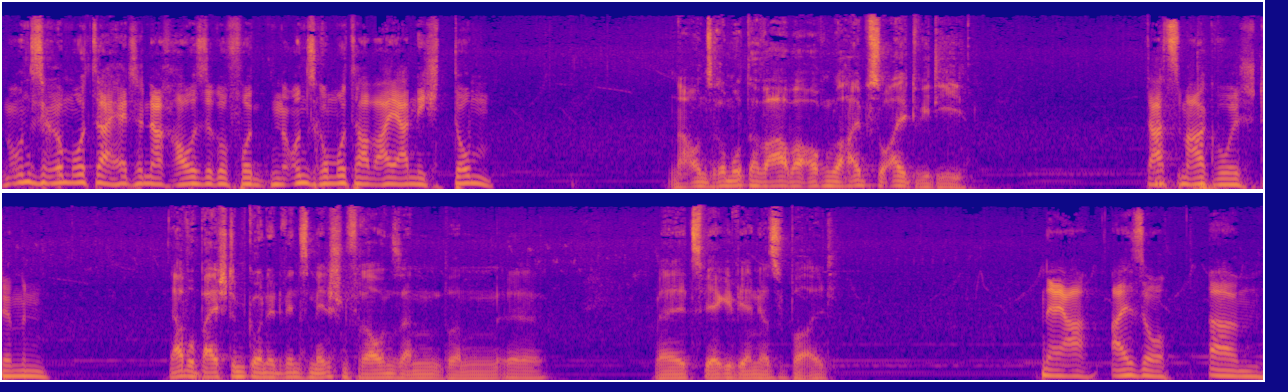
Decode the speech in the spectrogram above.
Unsere Mutter hätte nach Hause gefunden. Unsere Mutter war ja nicht dumm. na, unsere Mutter war aber auch nur halb so alt wie die. Das mag wohl stimmen. Ja, wobei stimmt gar nicht, wenn es Menschenfrauen sind, dann, äh, weil Zwerge wären ja super alt. Naja, also, ähm,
